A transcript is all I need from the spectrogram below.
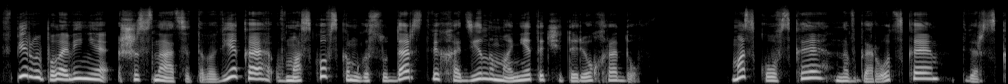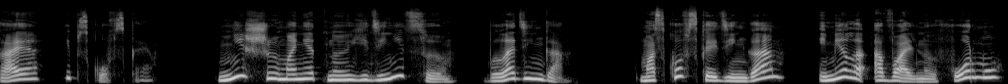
В первой половине XVI века в московском государстве ходила монета четырех родов. Московская, Новгородская, Тверская и Псковская. Низшую монетную единицу была деньга. Московская деньга имела овальную форму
